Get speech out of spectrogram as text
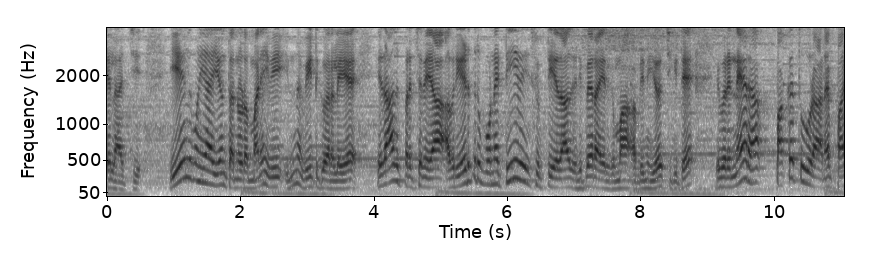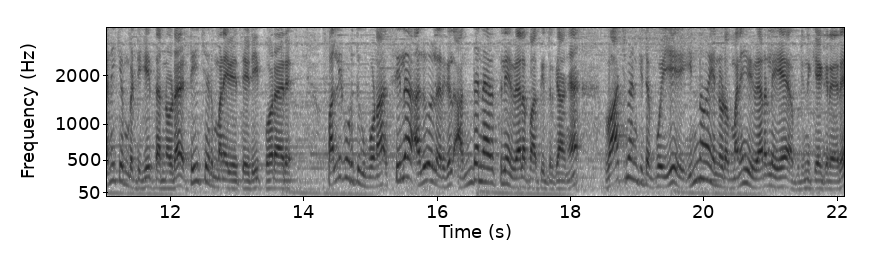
ஏழாச்சு. ஏழு மணியாயும் தன்னோட மனைவி இன்னும் வீட்டுக்கு வரலையே. ஏதாவது பிரச்சனையா? அவர் எடுத்துகிட்டு போன டிவிஎஸ் ஃபிஃப்டி ஏதாவது ரிப்பேர் ஆகிருக்குமா அப்படின்னு யோசிச்சுக்கிட்டு இவர் நேராக பக்கத்து ஊரான பனிக்கம்பட்டிக்கு தன்னோட டீச்சர் மனைவியை தேடி போகிறாரு பள்ளிக்கூடத்துக்கு போனால் சில அலுவலர்கள் அந்த நேரத்துலேயும் வேலை பார்த்துட்டு இருக்காங்க. வாட்ச்மேன் கிட்ட போய் இன்னும் என்னோட மனைவி வரலையே அப்படின்னு கேட்குறாரு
